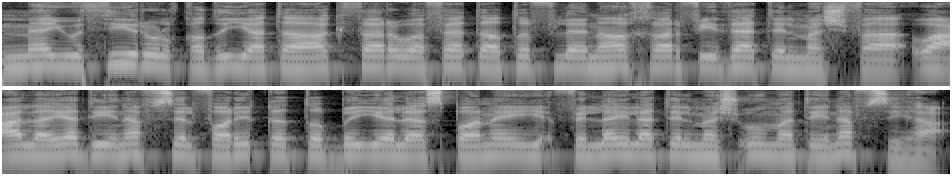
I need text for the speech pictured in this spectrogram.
ما يثير القضية أكثر وفاة طفل آخر في ذات المشفى وعلى يد نفس الفريق الطبي الإسباني في الليلة المشؤومة نفسها.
